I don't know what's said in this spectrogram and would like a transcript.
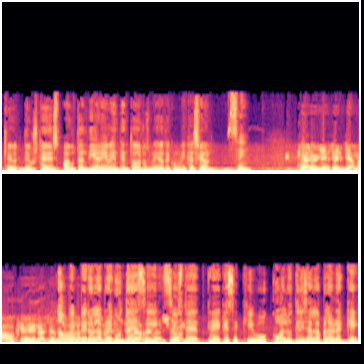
que de ustedes pautan diariamente en todos los medios de comunicación. Sí. Claro, y es el llamado que deben hacer no, pero la pregunta es si, usted cree que se equivocó al utilizar la palabra que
